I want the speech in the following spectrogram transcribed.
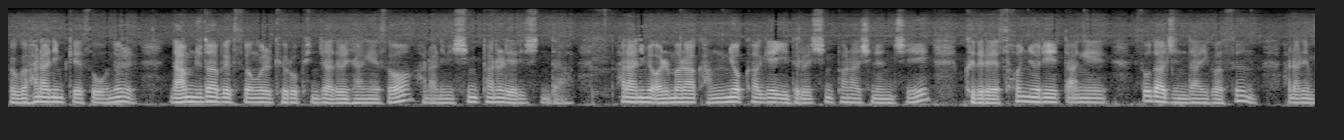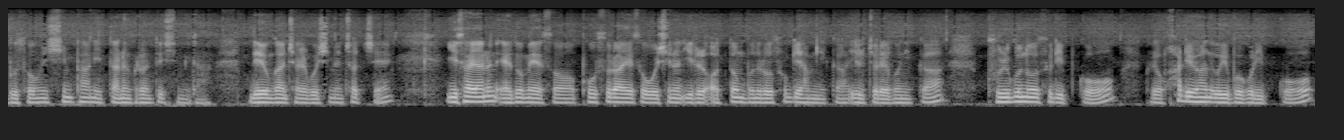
결국 하나님께서 오늘 남주다 백성을 괴롭힌 자들 향해서 하나님이 심판을 내리신다. 하나님이 얼마나 강력하게 이들을 심판하시는지 그들의 선열이 땅에 쏟아진다. 이것은 하나님 무서운 심판이 있다는 그런 뜻입니다. 내용 관찰을 보시면 첫째, 이사야는 에돔에서 보스라에서 오시는 이를 어떤 분으로 소개합니까? 1절에 보니까 붉은 옷을 입고 그리고 화려한 의복을 입고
